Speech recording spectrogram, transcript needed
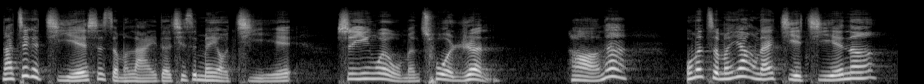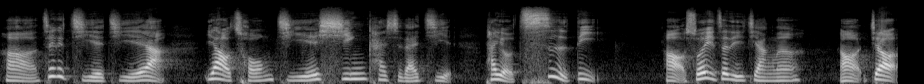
那这个结是怎么来的？其实没有结，是因为我们错认。好，那我们怎么样来解结呢？哈，这个解结啊，要从结心开始来解，它有次第。好，所以这里讲呢，啊，叫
